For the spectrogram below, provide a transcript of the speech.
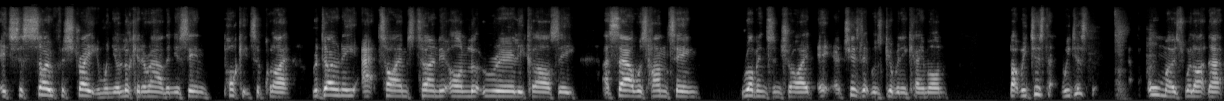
it's just so frustrating when you're looking around and you're seeing pockets of like Rudoni at times turned it on looked really classy Assal was hunting Robinson tried it, Chislett was good when he came on but we just we just almost were like that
